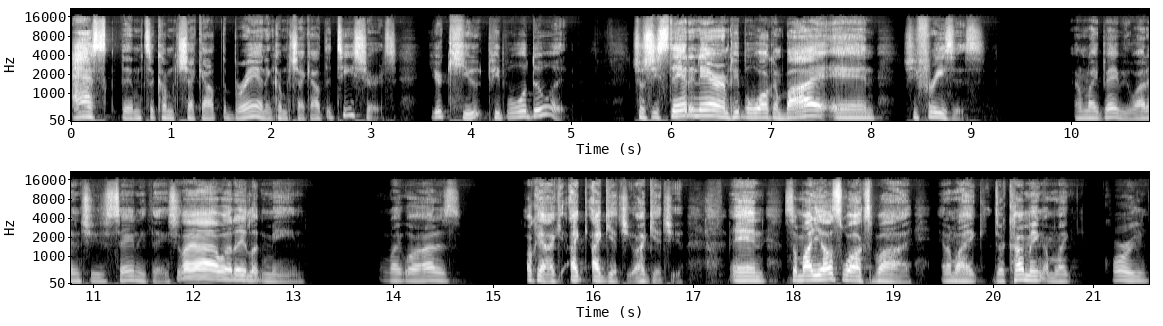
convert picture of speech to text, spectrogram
ask them to come check out the brand and come check out the t-shirts. You're cute, people will do it. So she's standing there and people walking by and she freezes. I'm like, baby, why didn't you say anything? She's like, ah, well, they look mean. I'm like, well, how does, okay, I, I, I get you, I get you. And somebody else walks by and I'm like, they're coming. I'm like, Corey,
